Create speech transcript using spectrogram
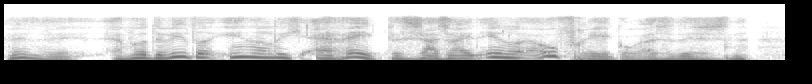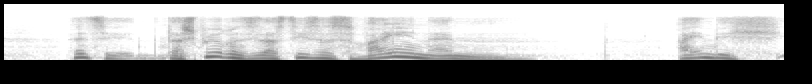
Sie, er wurde wieder innerlich erregt. Das ist also eine innere Aufregung. Also das ist eine, Sie, da spüren Sie, dass dieses Weinen eigentlich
